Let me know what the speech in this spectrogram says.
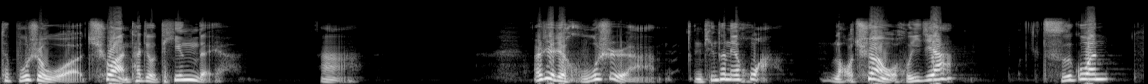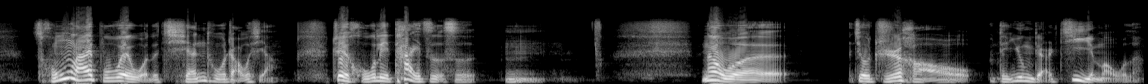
他不是我劝他就听的呀，啊！而且这胡适啊，你听他那话，老劝我回家辞官，从来不为我的前途着想。这狐狸太自私，嗯，那我就只好得用点计谋了。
